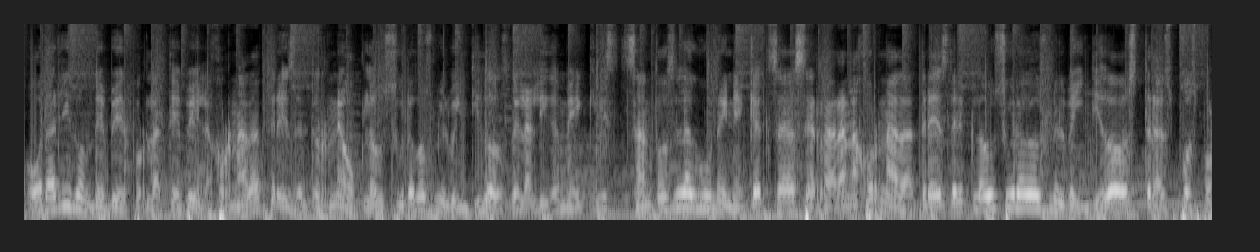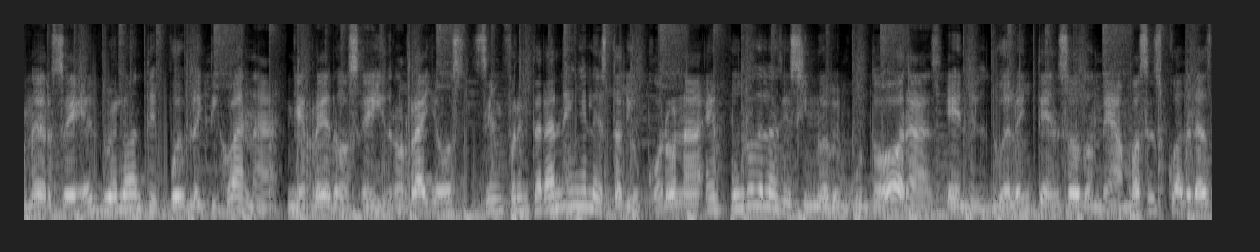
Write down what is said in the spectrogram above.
horario donde ver por la TV la jornada 3 del torneo Clausura 2022 de la Liga MX, Santos Laguna y Necaxa cerrarán la jornada 3 del Clausura 2022 tras posponerse el duelo ante Puebla y Tijuana. Guerreros e Hidrorrayos se enfrentarán en el Estadio Corona en punto de las 19 en punto horas, en el duelo intenso donde ambas escuadras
